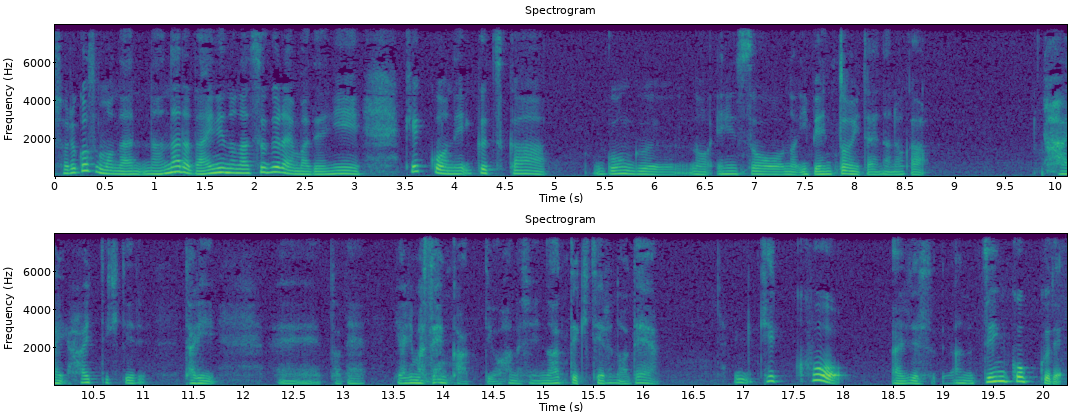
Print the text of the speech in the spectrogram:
それこそもうなんなら来年の夏ぐらいまでに結構ねいくつかゴングの演奏のイベントみたいなのがはい入ってきてたりえー、っとねやりませんかっていうお話になってきてるので。結構あれです。あの全国区で。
